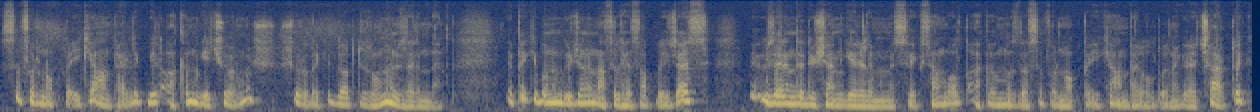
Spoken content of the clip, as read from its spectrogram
0.2 amperlik bir akım geçiyormuş şuradaki 400 ohmun üzerinden. E peki bunun gücünü nasıl hesaplayacağız? E, üzerinde düşen gerilimimiz 80 volt, akımımız da 0.2 amper olduğuna göre çarptık.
